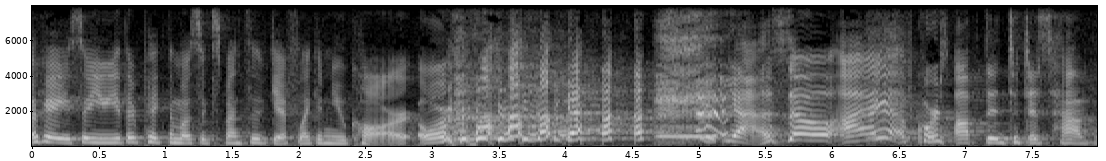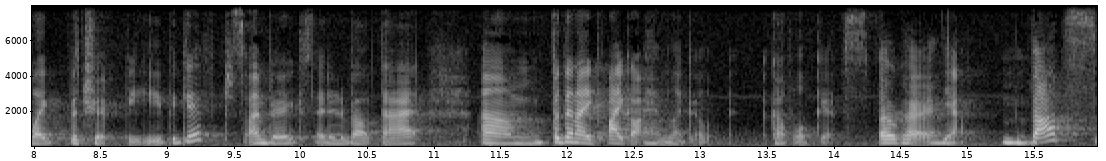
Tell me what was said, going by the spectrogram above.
Okay, so you either pick the most expensive gift, like a new car, or yeah. So I, of course, opted to just have like the trip be the gift. So I'm very excited about that. Um, but then I, I got him like a, a couple of gifts. okay, Yeah. That's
